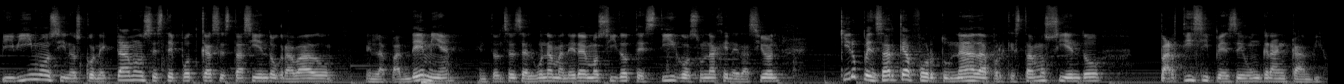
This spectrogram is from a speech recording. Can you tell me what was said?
vivimos y nos conectamos. Este podcast está siendo grabado en la pandemia, entonces de alguna manera hemos sido testigos, una generación, quiero pensar que afortunada porque estamos siendo partícipes de un gran cambio.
